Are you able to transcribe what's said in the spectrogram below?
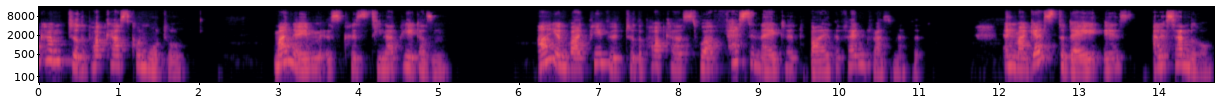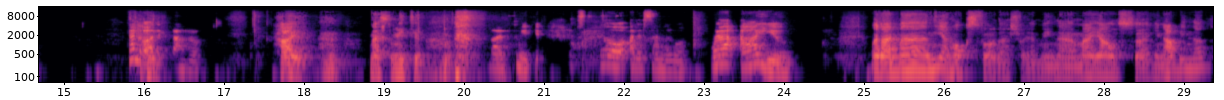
Welcome to the podcast Konmoto. My name is Christina Petersen. I invite people to the podcast who are fascinated by the Feldenkrais method. And my guest today is Alessandro. Hello, Hi. Alessandro. Hi, nice to meet you. nice to meet you. So, Alessandro, where are you? Well, I'm uh, near Oxford actually. I mean, uh, my house uh, in Abingdon,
